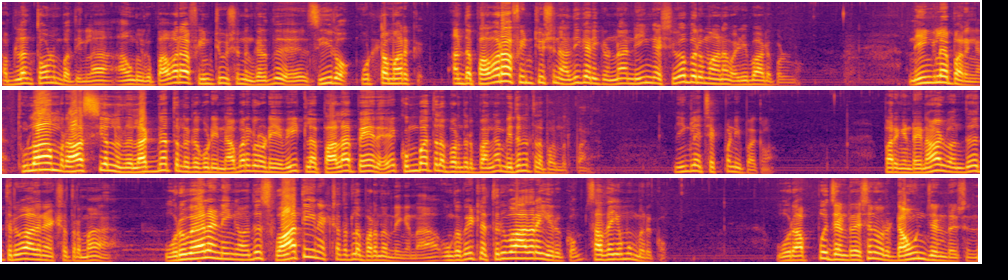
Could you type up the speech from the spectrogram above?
அப்படிலாம் தோணும் பார்த்தீங்களா அவங்களுக்கு பவர் ஆஃப் இன்ட்யூஷனுங்கிறது ஜீரோ முட்டமாக இருக்குது அந்த பவர் ஆஃப் இன்ட்யூஷன் அதிகரிக்கணும்னா நீங்கள் சிவபெருமான வழிபாடு பண்ணணும். நீங்களே பாருங்கள் துலாம் ராசியல் அல்லது லக்னத்தில் இருக்கக்கூடிய நபர்களுடைய வீட்டில் பல பேர் கும்பத்தில் பிறந்திருப்பாங்க மிதுனத்தில் பிறந்திருப்பாங்க. நீங்களே செக் பண்ணி பார்க்கலாம். பாருங்கள் இன்றைய நாள் வந்து திருவாதிரை நட்சத்திரமா? ஒருவேளை நீங்கள் வந்து சுவாதி நட்சத்திரத்தில் பிறந்திருந்தீங்கன்னா உங்கள் வீட்டில் திருவாதிரை இருக்கும் சதயமும் இருக்கும். ஒரு அப்பு ஜென்ரேஷன் ஒரு டவுன் ஜென்ரேஷன்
